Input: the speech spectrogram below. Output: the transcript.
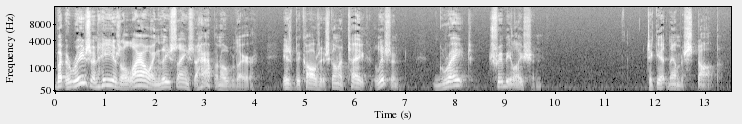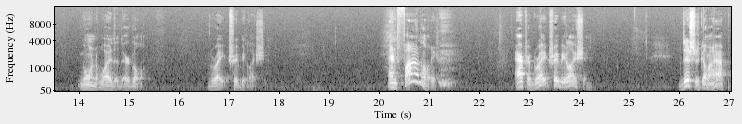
But the reason He is allowing these things to happen over there is because it's going to take, listen, great tribulation to get them to stop going the way that they're going. Great tribulation. And finally, after great tribulation, this is going to happen.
